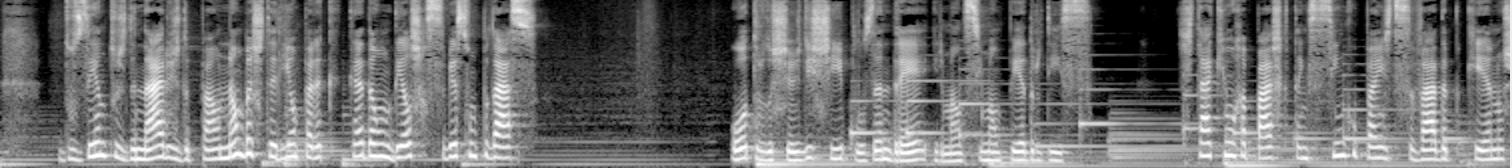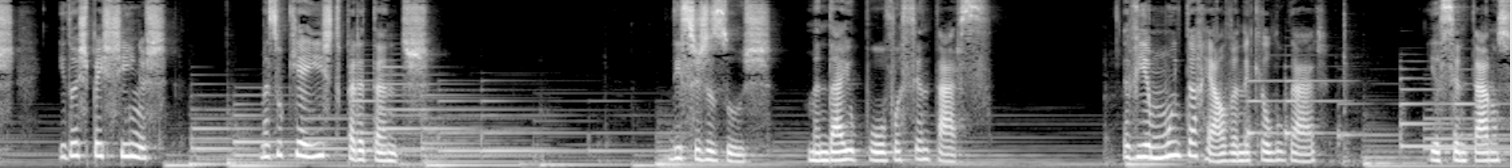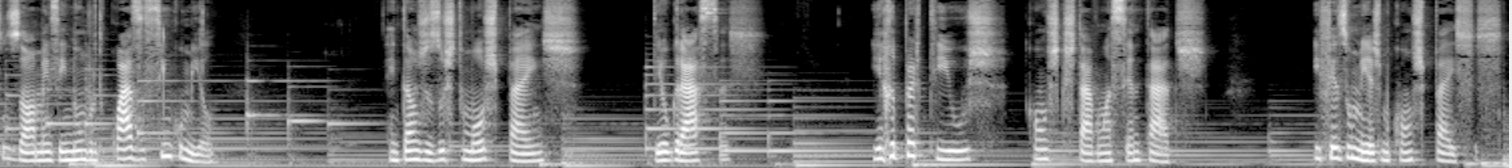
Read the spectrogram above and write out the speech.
Duzentos denários de pão não bastariam para que cada um deles recebesse um pedaço. Outro dos seus discípulos, André, irmão de Simão Pedro, disse: Está aqui um rapaz que tem cinco pães de cevada pequenos e dois peixinhos. Mas o que é isto para tantos? Disse Jesus: Mandai o povo assentar-se. Havia muita relva naquele lugar e assentaram-se os homens em número de quase cinco mil. Então Jesus tomou os pães, deu graças e repartiu-os com os que estavam assentados, e fez o mesmo com os peixes.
